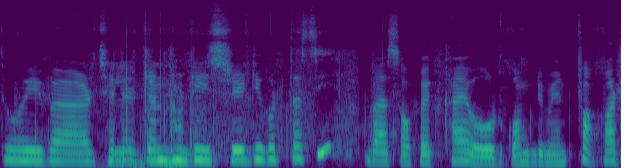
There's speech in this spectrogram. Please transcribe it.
তো এবার ছেলের জন্য ডিশ রেডি করতেছি বাস অপেক্ষায় ওর কমপ্লিমেন্ট পাওয়ার।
